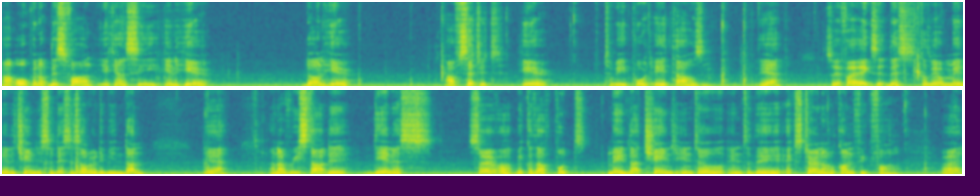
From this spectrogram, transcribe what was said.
I open up this file. You can see in here down here. I've set it here to be port 8000 yeah? So if I exit this because we haven't made any changes to this it's already been done. Yeah? And I've restarted the DNS server because I've put made that change into into the external config file. Right?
